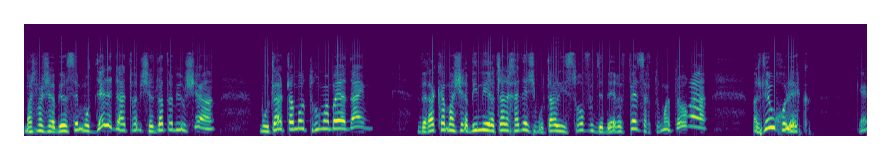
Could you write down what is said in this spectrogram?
משמע שרבי יוסי מודה לדעת רבי, שלדעת רבי יהושע, מותר תמות תרומה בידיים. ורק מה שרבי מאיר רצה לחדש, שמותר לשרוף את זה בערב פסח, תרומה טהורה, על זה הוא חולק, כן?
